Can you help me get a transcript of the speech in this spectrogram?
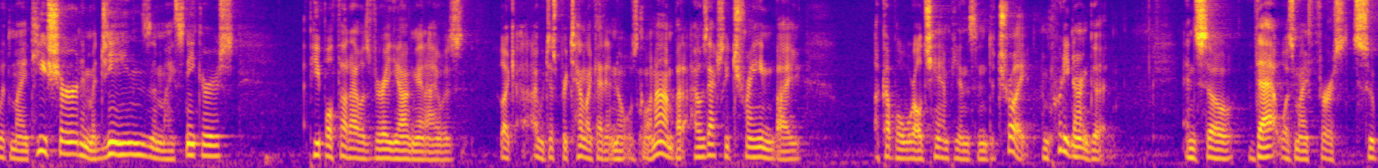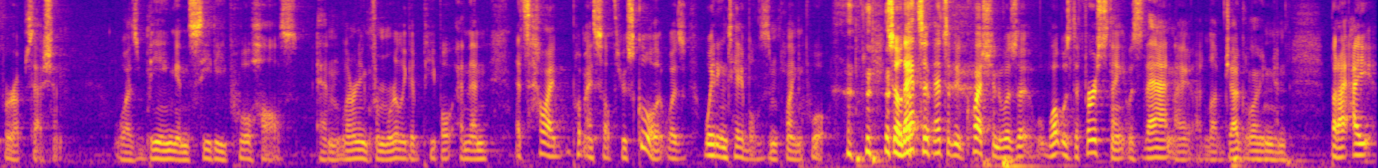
with my T-shirt and my jeans and my sneakers, people thought I was very young, and I was like I would just pretend like I didn't know what was going on. But I was actually trained by a couple of world champions in Detroit. I'm pretty darn good. And so that was my first super obsession was being in seedy pool halls and learning from really good people. And then that's how I put myself through school. It was waiting tables and playing pool. so that's a, that's a good question. Was it, what was the first thing? It was that, and I, I love juggling. And but I,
